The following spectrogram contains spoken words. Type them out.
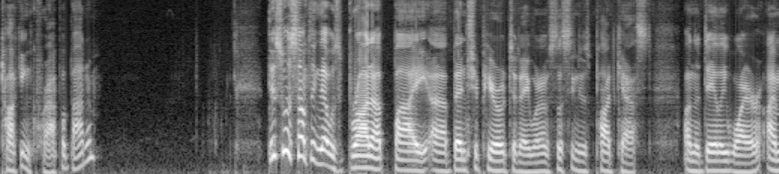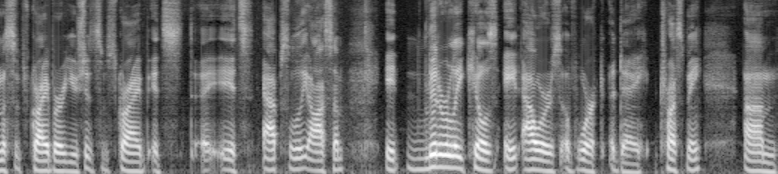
talking crap about him? This was something that was brought up by uh, Ben Shapiro today when I was listening to his podcast on the Daily Wire. I'm a subscriber. You should subscribe. It's it's absolutely awesome. It literally kills eight hours of work a day. Trust me. Um,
